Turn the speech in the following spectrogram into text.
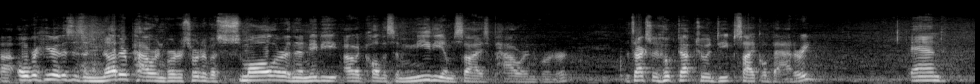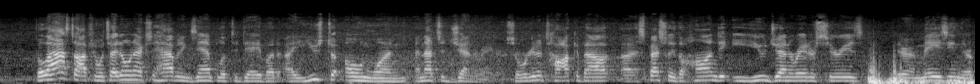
Uh, over here, this is another power inverter, sort of a smaller, and then maybe I would call this a medium-sized power inverter. It's actually hooked up to a deep cycle battery. And the last option, which I don't actually have an example of today, but I used to own one, and that's a generator. So we're going to talk about uh, especially the Honda EU generator series. They're amazing, they're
